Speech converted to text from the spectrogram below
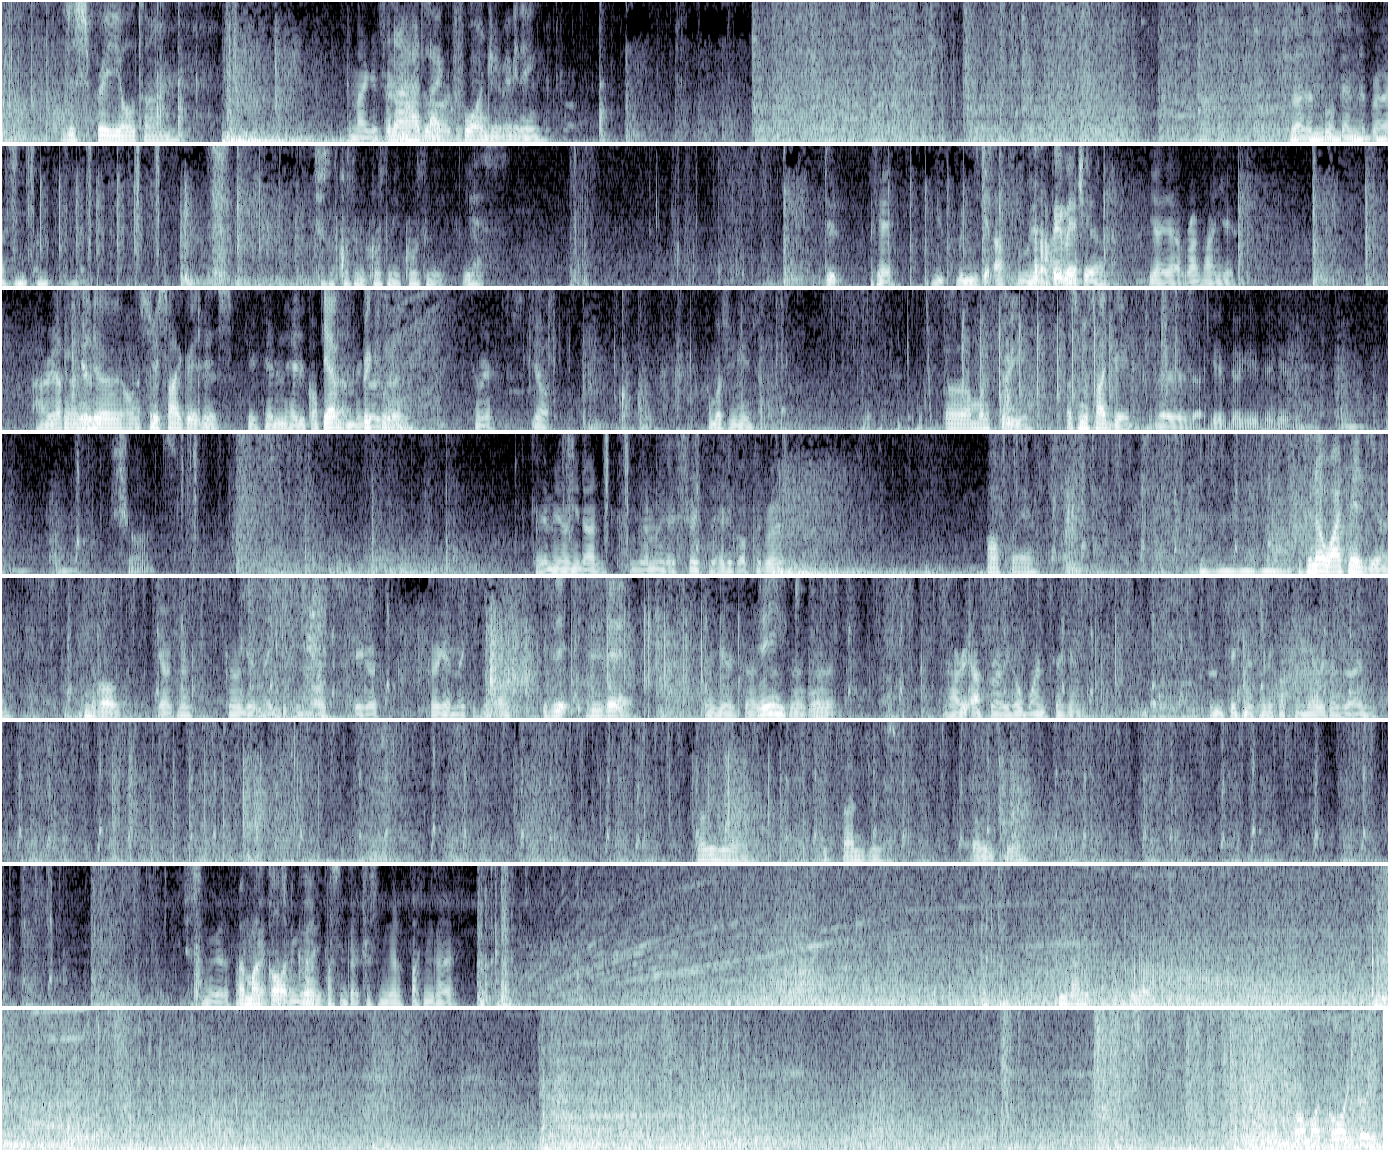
I just spray you all time. Can I get you And I had like 400 of everything. That's a full sender, bro. Cross to me, cross to me, cross to me. Yes. Dude, okay. You, when you get up, we that are a big doing- bench? Yeah, yeah, right behind you. Hurry up, I get need in, to, I want to Okay, side grade this. get, get in the helicopter have and brick. Come here. Yeah. How much you need? Uh, I'm on three. That's on the side grade. There, there, there. Give you, give you, give Okay, let me know when you're done. I'm gonna go straight to the helicopter, bro. Halfway. Is there no white maids here? In the vault. Yeah, okay. Go get makers involved. Okay, go. Go get makers involved. Is it, is it there? Go get, go, Hey, go, go, come go. Now hurry up, bro. You got one second. Let me take this helicopter and go to the zone. Nothing here. Just bandages. Oh, it's here. Trust me, we gotta Oh my go. God, Trust me, we gotta codes. fucking go. Trust me, we gotta fucking go. Come down the fucking below. Lord, good.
